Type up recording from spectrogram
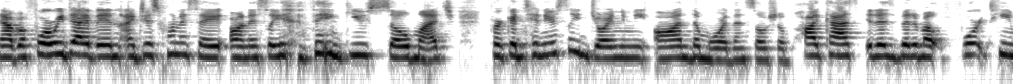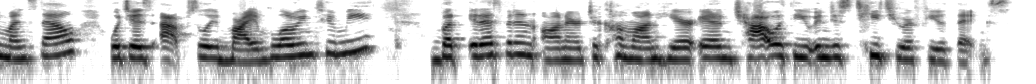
Now, before we dive in, I just want to say, honestly, thank you so much for continuously joining me on the More Than Social podcast. It has been about 14 months now, which is absolutely mind blowing to me, but it has been an honor to come on here and chat with you and just teach you a few things.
